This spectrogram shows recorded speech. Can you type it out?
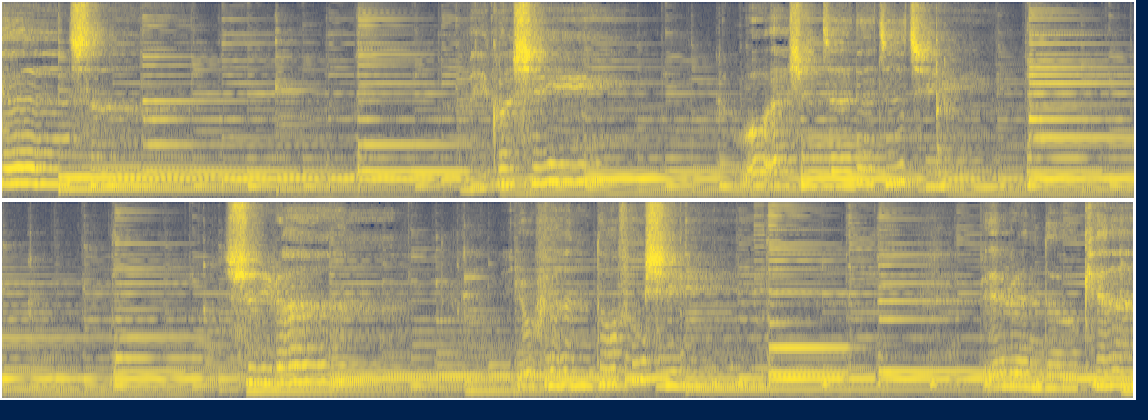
颜色，没关系，我爱现在的。自己。虽然有很多缝隙，别人都看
